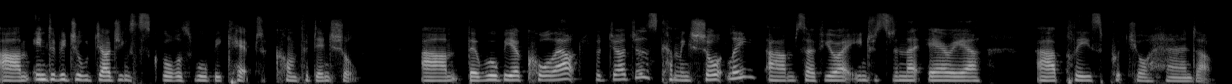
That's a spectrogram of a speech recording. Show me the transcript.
Um, individual judging scores will be kept confidential. Um, there will be a call out for judges coming shortly. Um, so if you are interested in that area, uh, please put your hand up.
